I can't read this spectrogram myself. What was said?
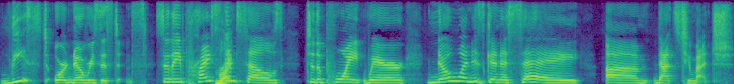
least or no resistance. So they price right. themselves to the point where no one is going to say, um, that's too much.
